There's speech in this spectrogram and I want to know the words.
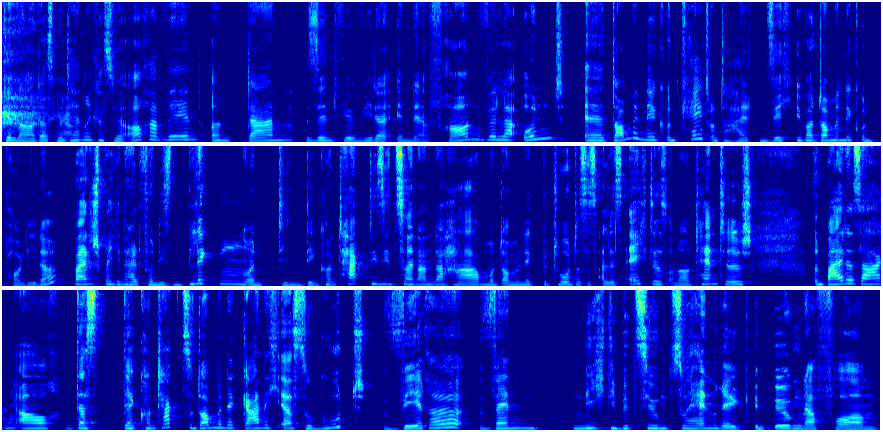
genau, das mit ja. Henrik hast du ja auch erwähnt. Und dann sind wir wieder in der Frauenvilla und äh, Dominik und Kate unterhalten sich über Dominik und Pauline. Beide sprechen halt von diesen Blicken und den, den Kontakt, die sie zueinander haben. Und Dominik betont, dass das alles echt ist und authentisch. Und beide sagen auch, dass der Kontakt zu Dominik gar nicht erst so gut wäre, wenn nicht die Beziehung zu Henrik in irgendeiner Form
